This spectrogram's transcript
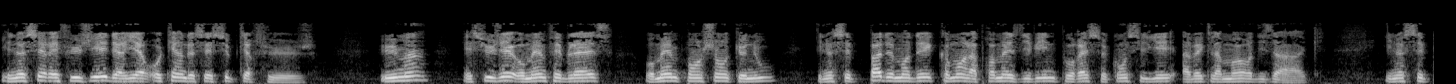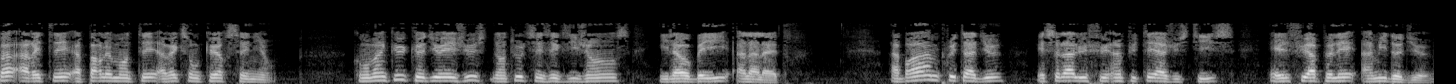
Il ne s'est réfugié derrière aucun de ses subterfuges. Humain et sujet aux mêmes faiblesses, aux mêmes penchants que nous, il ne s'est pas demandé comment la promesse divine pourrait se concilier avec la mort d'Isaac. Il ne s'est pas arrêté à parlementer avec son cœur saignant. Convaincu que Dieu est juste dans toutes ses exigences, il a obéi à la lettre. Abraham crut à Dieu, et cela lui fut imputé à justice, et il fut appelé ami de Dieu.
